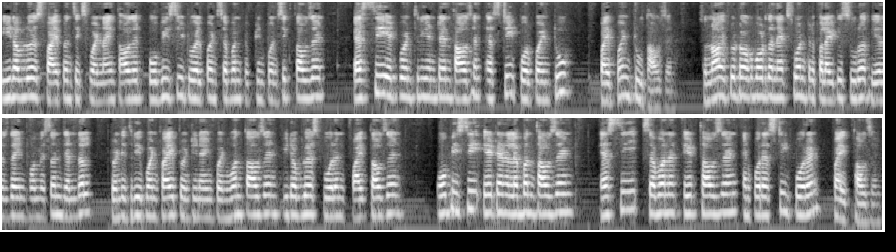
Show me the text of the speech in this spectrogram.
EWS 5 and 6.9 thousand OBC 12.7 15.6 thousand SC 8.3 and 10,000 ST 4.2 5.2 thousand so now if you talk about the next one, Triple IT Surat, here is the information. General 23.5, 29.1 thousand, EWS 4 and 5,000, OBC 8 and 11,000, SC 7 and 8,000 and for ST 4 and 5,000.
